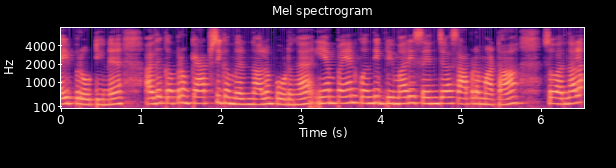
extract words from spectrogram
ஹை ப்ரோட்டீனு அதுக்கப்புறம் கேப்சிகம் இருந்தாலும் போடுங்க. என் பையனுக்கு வந்து இப்படி மாதிரி செஞ்சால் சாப்பிட மாட்டான். ஸோ அதனால்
